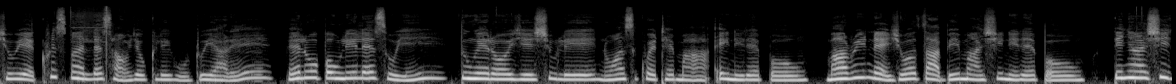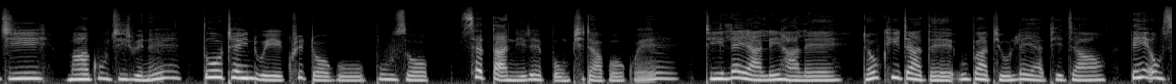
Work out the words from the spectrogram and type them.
ဖြူရဲ့ခရစ်စမတ်လက်ဆောင်ရုပ်ကလေးကိုတွေ့ရတယ်။ဘယ်လိုပုံလေးလဲဆိုရင် သူငယ်တော်ယေရှုလေးနွားစခွက်ထဲမှာအိတ်နေတဲ့ပုံမာရိနဲ့ယောသဘေးမှာရှိနေတဲ့ပုံပညာရှိကြီးမာကုကြီးတွေနဲ့တိုးထိန်တွေခရစ်တော်ကိုပူဇော်ဆက်တာနေတဲ့ပုံဖြစ်တာပေါ့ကွယ်။ဒီလက်ရလေးဟာလေဒုက္ခိတတဲ့ဥပဖြူလက်ရဖြစ်ကြောင်းသင်းအုပ်ဆ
